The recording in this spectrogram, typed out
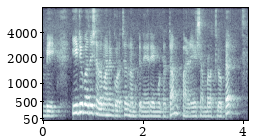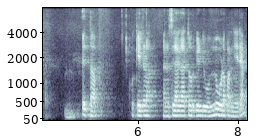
ബി ഇരുപത് ശതമാനം കുറച്ചാൽ നമുക്ക് നേരെ ഇങ്ങോട്ടെത്താം പഴയ ശമ്പളത്തിലോട്ട് എത്താം. ഓക്കെ അല്ലടാ മനസ്സിലാകാത്തവർക്ക് വേണ്ടി ഒന്നുകൂടെ പറഞ്ഞുതരാം.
